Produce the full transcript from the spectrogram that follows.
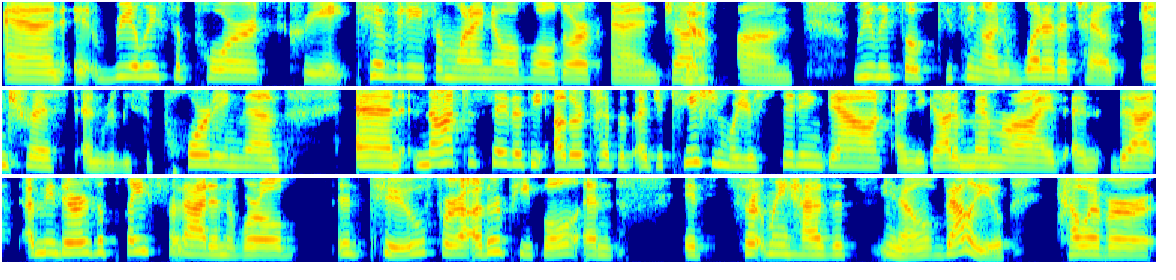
and it really supports creativity from what I know of Waldorf and just yeah. um, really focusing on what are the child's interests and really supporting them. And not to say that the other type of education where you're sitting down and you got to memorize, and that, I mean, there is a place for that in the world too for other people and it certainly has its you know value however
